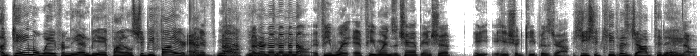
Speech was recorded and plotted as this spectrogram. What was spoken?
a game away from the NBA Finals, should be fired. And That's if no, no, no, no, no, no, no. If he wi- if he wins a championship, he he should keep his job. He should keep his job today. No.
